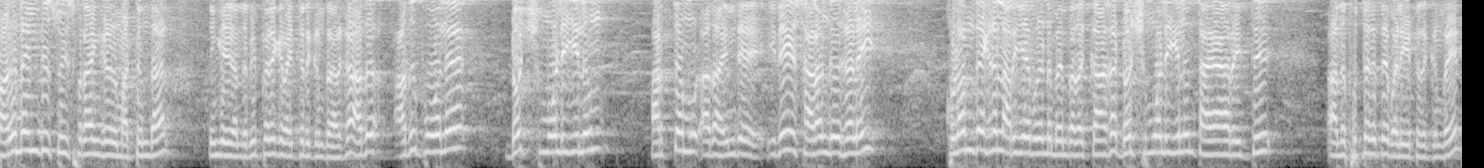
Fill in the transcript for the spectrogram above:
பதினைந்து சுவிஸ் பிராங்குகள் மட்டும்தான் இங்கே அந்த விற்பனைக்கு வைத்திருக்கின்றார்கள். அது அதுபோல டொச் மொழியிலும் அர்த்தம் அதான் இந்த இதே சடங்குகளை குழந்தைகள் அறிய வேண்டும் என்பதற்காக டொச் மொழியிலும் தயாரித்து அந்த புத்தகத்தை வெளியிட்டிருக்கின்றேன்.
